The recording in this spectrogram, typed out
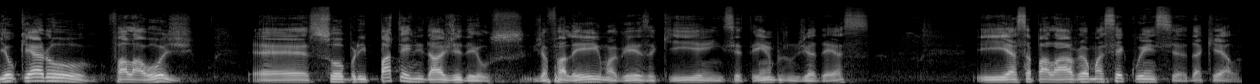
E eu quero falar hoje é, sobre paternidade de Deus. Já falei uma vez aqui em setembro, no dia 10, e essa palavra é uma sequência daquela.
